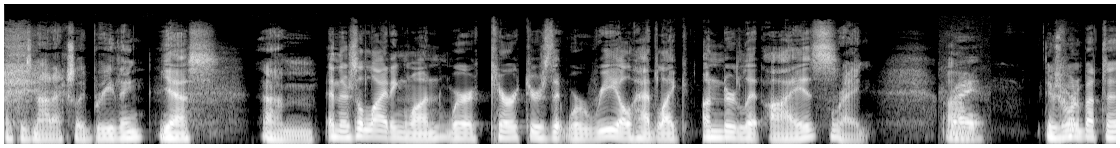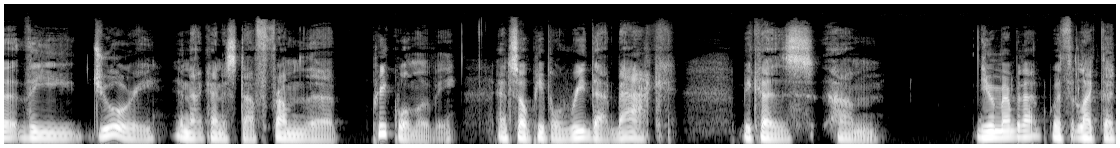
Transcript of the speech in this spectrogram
like he's not actually breathing. Yes. Um, And there's a lighting one where characters that were real had like underlit eyes. right. Right. There's one about the the jewelry and that kind of stuff from the prequel movie, and so people read that back because um, you remember that with like the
